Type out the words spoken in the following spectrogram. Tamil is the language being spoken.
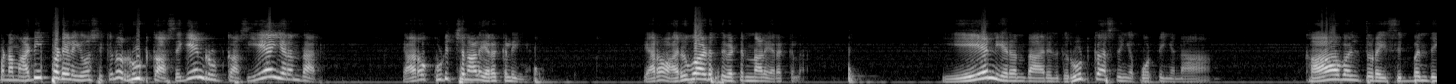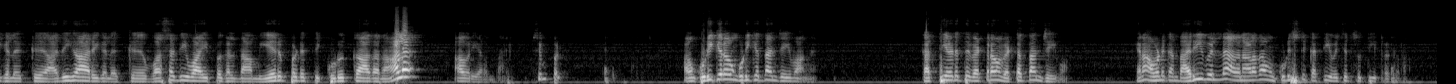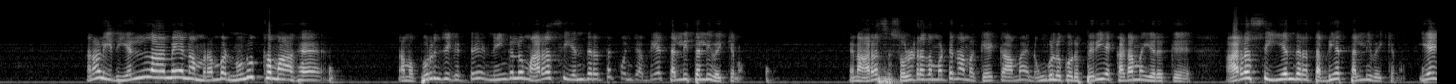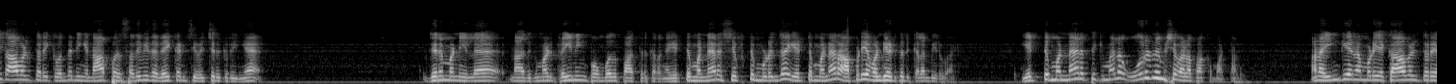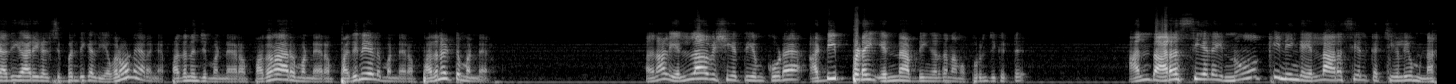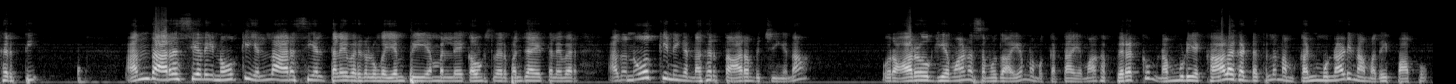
அப்போ நம்ம அடிப்படையில் யோசிக்கணும் root cause again root cause ஏன் இறந்தார்? யாரோ குடிச்சனால இறக்கலைங்க. யாரோ அறுவாடுத்து வெட்டினால இறக்கல. ஏன் இறந்தார்? இதுக்கு ரூட் காஸ் நீங்க போட்டீங்கன்னா காவல்துறை சிப்பந்திகளுக்கு அதிகாரிகளுக்கு வசதி வாய்ப்புகள் நாம் ஏற்படுத்தி கொடுக்காதனால அவர் இறந்தார். சிம்பிள் அவன் குடிக்கிறவன் குடிக்கத்தான் செய்வாங்க. கத்தி எடுத்து வெட்டுறவன் வெட்டத்தான் செய்வான். ஏன்னா அவனுக்கு அந்த அறிவு இல்லை அதனால தான் அவன் குடிச்சிட்டு கத்தி வச்சுட்டு சுத்திட்டு இருக்கிறான். அதனால் இது எல்லாமே நம்ம ரொம்ப நுணுக்கமாக நம்ம புரிஞ்சுக்கிட்டு நீங்களும் அரசு எந்திரத்தை கொஞ்சம் அப்படியே தள்ளி தள்ளி வைக்கணும். ஏன்னா அரசு சொல்றதை மட்டும் நம்ம கேட்காம உங்களுக்கு ஒரு பெரிய கடமை இருக்கு. அரசு இயந்திரத்தை அப்படியே தள்ளி வைக்கணும். ஏன் காவல்துறைக்கு வந்து நீங்க நாற்பது சதவீத வேகன்சி வச்சிருக்கிறீங்க? ஜெர்மனியில் நான் அதுக்கு முன்னாடி ட்ரைனிங் போகும்போது பார்த்துருக்குறேங்க. எட்டு மணி நேரம் ஷிஃப்ட் முடிஞ்சா எட்டு மணி நேரம் அப்படியே வண்டி எடுத்துகிட்டு கிளம்பிடுவார் எட்டு மணி நேரத்துக்கு மேலே ஒரு நிமிஷம் வேலை பார்க்க மாட்டாங்க ஆனால் இங்கே நம்முடைய காவல்துறை அதிகாரிகள் சிப்பந்திகள் எவ்வளோ நேரங்க? பதினஞ்சு மணி நேரம் பதினாறு மணி நேரம் பதினேழு மணி நேரம் பதினெட்டு மணி நேரம். அதனால் எல்லா விஷயத்தையும் கூட அடிப்படை என்ன அப்படிங்கிறத நம்ம புரிஞ்சுக்கிட்டு அந்த அரசியலை நோக்கி நீங்கள் எல்லா அரசியல் கட்சிகளையும் நகர்த்தி அந்த அரசியலை நோக்கி எல்லா அரசியல் தலைவர்கள் உங்கள் எம்பி எம்எல்ஏ கவுன்சிலர் பஞ்சாயத்து தலைவர் அதை நோக்கி நீங்கள் நகர்த்த ஆரம்பிச்சீங்கன்னா ஒரு ஆரோக்கியமான சமுதாயம் நம்ம கட்டாயமாக பிறக்கும். நம்முடைய காலகட்டத்தில் நம் கண் முன்னாடி நாம் அதை பார்ப்போம்.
